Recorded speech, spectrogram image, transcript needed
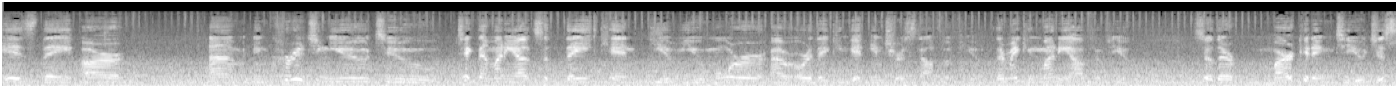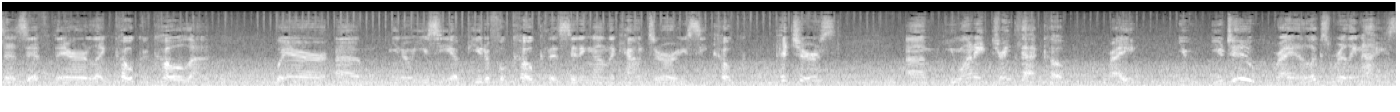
is they are um, encouraging you to take that money out so they can give you more uh, or they can get interest off of you. They're making money off of you. So they're marketing to you just as if they're like Coca Cola where um, you know you see a beautiful Coke that's sitting on the counter, or you see Coke pitchers. Um, you want to drink that Coke, right? You you do, right? It looks really nice.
